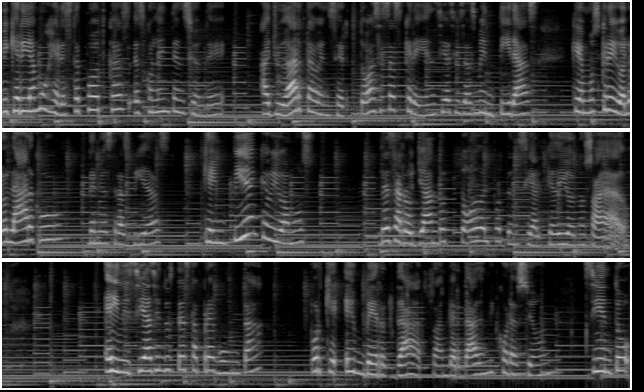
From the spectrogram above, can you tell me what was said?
Mi querida mujer, este podcast es con la intención de ayudarte a vencer todas esas creencias y esas mentiras que hemos creído a lo largo de nuestras vidas que impiden que vivamos desarrollando todo el potencial que Dios nos ha dado. E inicié haciendo usted esta pregunta porque en verdad, o en verdad en mi corazón siento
